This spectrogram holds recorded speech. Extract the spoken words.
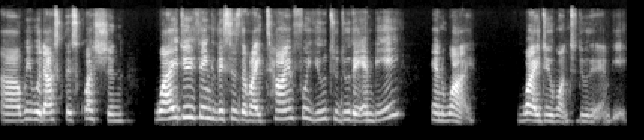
uh, we would ask this question, why do you think this is the right time for you to do the MBA and why? Why do you want to do the MBA?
